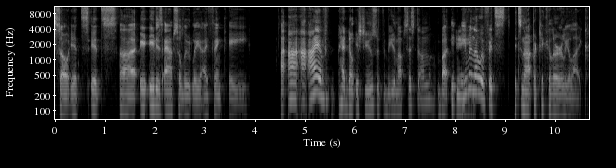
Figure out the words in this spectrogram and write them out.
so it's it's uh, it, it is absolutely, I think, a I, I I have had no issues with the beat 'em up system, but e- even Mm. though if it's it's not particularly like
